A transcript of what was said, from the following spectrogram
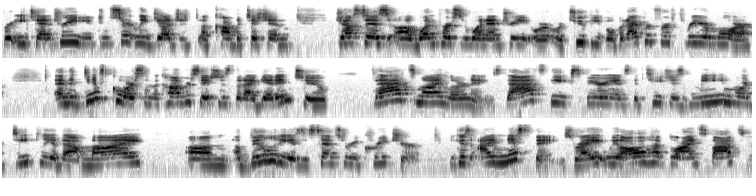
for each entry. You can certainly judge a competition just as uh, one person, one entry, or, or two people, but I prefer three or more. And the discourse and the conversations that I get into, that's my learnings. That's the experience that teaches me more deeply about my um, ability as a sensory creature because I miss things, right? We all have blind spots.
